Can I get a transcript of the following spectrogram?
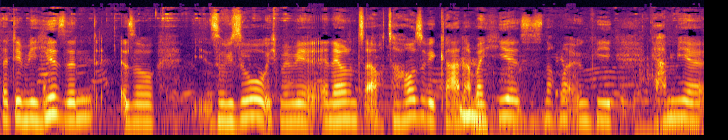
seitdem wir hier sind. Also sowieso, ich meine, wir ernähren uns auch zu Hause vegan, mhm. aber hier ist es nochmal irgendwie, wir haben hier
